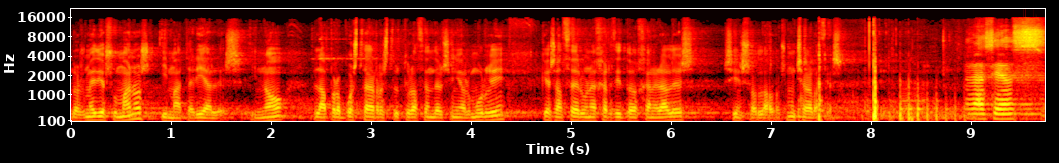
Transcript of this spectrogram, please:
los medios humanos y materiales, y no la propuesta de reestructuración del señor Murgui, que es hacer un ejército de generales sin soldados. Muchas gracias. Gracias.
